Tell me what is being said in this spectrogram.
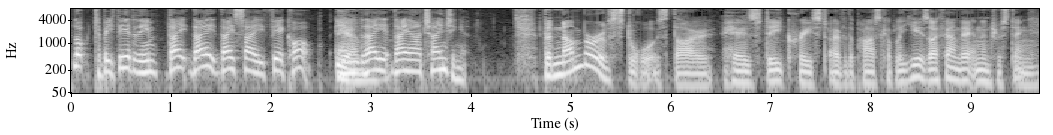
look, to be fair to them, they they, they say fair cop, and yeah. they they are changing it. The number of stores, though, has decreased over the past couple of years. I found that an interesting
